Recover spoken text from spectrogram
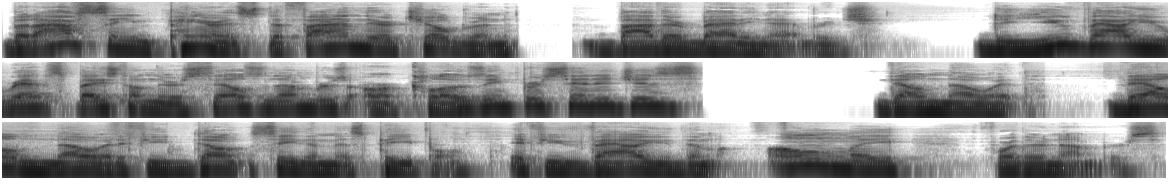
But I've seen parents define their children by their batting average. Do you value reps based on their sales numbers or closing percentages? They'll know it. They'll know it if you don't see them as people, if you value them only for their numbers.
